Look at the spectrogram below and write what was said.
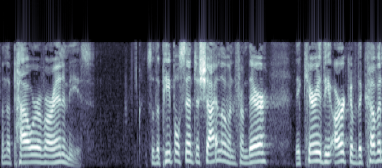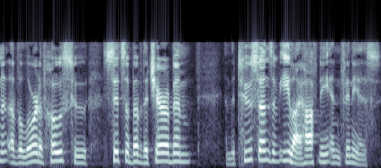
from the power of our enemies. So the people sent to Shiloh, and from there they carried the ark of the covenant of the Lord of hosts, who sits above the cherubim, and the two sons of Eli, Hophni and Phinehas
